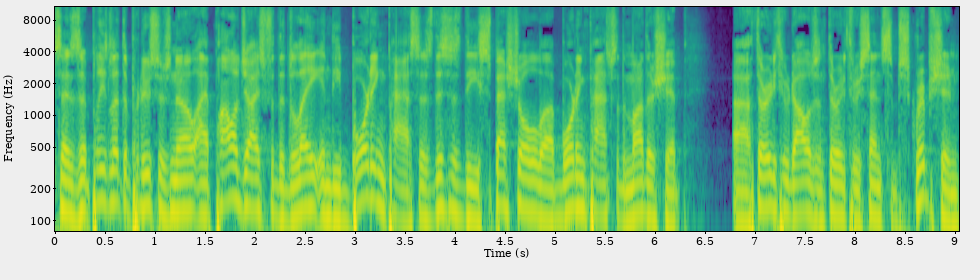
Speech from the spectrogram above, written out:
says, uh, please let the producers know. I apologize for the delay in the boarding passes. This is the special uh, boarding pass for the mothership, uh, thirty-three dollars and thirty-three cents subscription.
